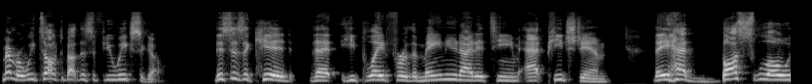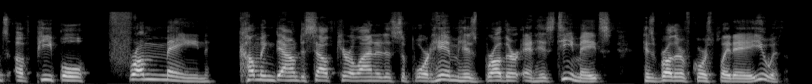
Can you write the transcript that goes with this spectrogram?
Remember, we talked about this a few weeks ago. This is a kid that he played for the Maine United team at Peach Jam. They had bus loads of people from Maine coming down to South Carolina to support him, his brother, and his teammates. His brother, of course, played AAU with him.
